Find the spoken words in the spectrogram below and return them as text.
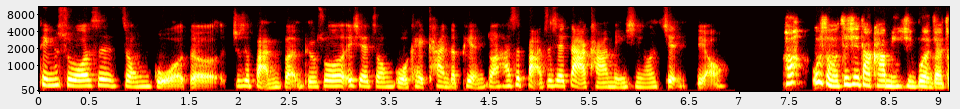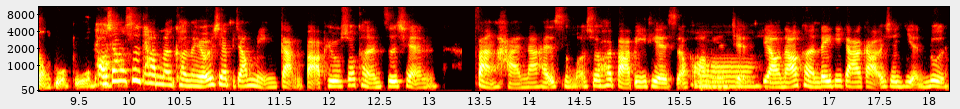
听说是中国的就是版本，比如说一些中国可以看的片段，他是把这些大咖明星都剪掉。啊，为什么这些大咖明星不能在中国播？好像是他们可能有一些比较敏感吧，比如说可能之前反韩啊还是什么，所以会把 BTS 的画面剪掉，然后可能 Lady Gaga 有一些言论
